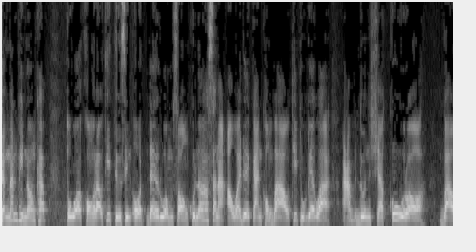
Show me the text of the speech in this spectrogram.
ดังนั้นพี่น้องครับ ตัวของเราที่ถือศีลอดได้รวมสองคุณลักษณะเอาไว้ด้วยการของบ่าวที่ถูกเรียกว่าอับดุลชากูรอบ่าว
